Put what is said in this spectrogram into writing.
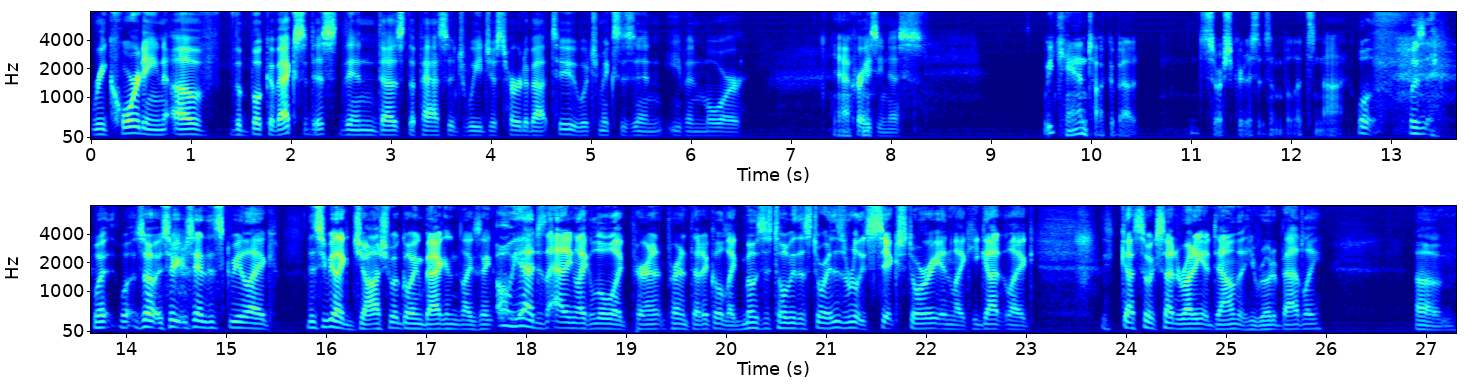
recording of the book of Exodus than does the passage we just heard about too, which mixes in even more Yeah. craziness. We, can talk about source criticism, but let's not. Well, was it, what, what? So, so you're saying this could be like this would be like Joshua going back and like saying, "Oh yeah," just adding like a little like parent parenthetical, like Moses told me this story. This is a really sick story, and like he got like he got so excited writing it down that he wrote it badly. Um.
